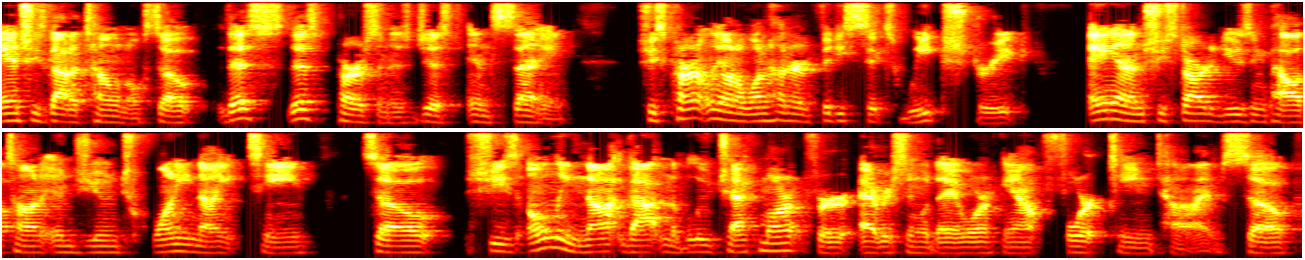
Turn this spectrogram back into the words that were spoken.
and she's got a tonal. So this this person is just insane. She's currently on a 156 week streak, and she started using Peloton in June 2019. So she's only not gotten the blue check mark for every single day working out 14 times. So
